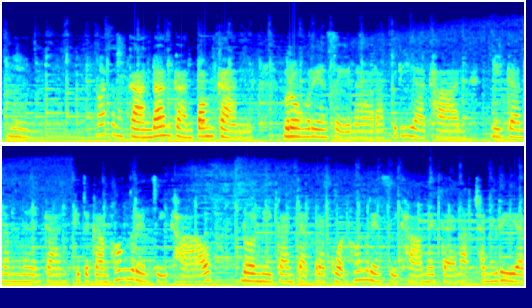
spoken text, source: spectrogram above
1. มาตรการด้านการป้องกัน โรงเรียนเสนารัฐวิทยาคาร มีการดำเนินการกิจกรรมห้องเรียนสีขาว โดยมีการจัดประกวดห้องเรียนสีขาวในแต่ละชั้นเรียน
